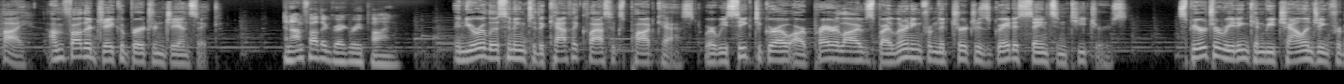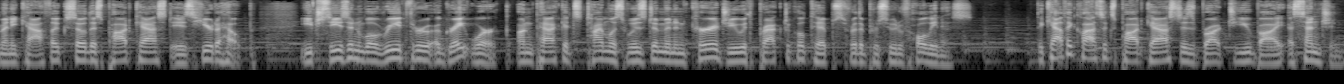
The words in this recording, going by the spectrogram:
Hi, I'm Father Jacob Bertrand Janczyk. And I'm Father Gregory Pine. And you're listening to the Catholic Classics Podcast, where we seek to grow our prayer lives by learning from the Church's greatest saints and teachers. Spiritual reading can be challenging for many Catholics, so this podcast is here to help. Each season, we'll read through a great work, unpack its timeless wisdom, and encourage you with practical tips for the pursuit of holiness. The Catholic Classics Podcast is brought to you by Ascension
